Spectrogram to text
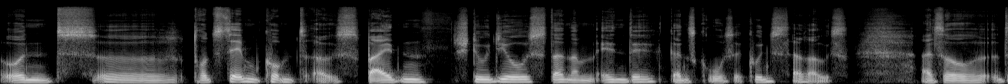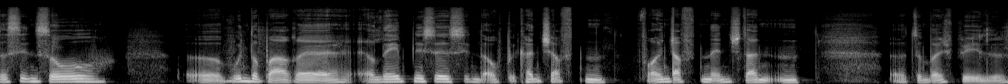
Und äh, trotzdem kommt aus beiden Studios dann am Ende ganz große Kunst heraus. Also das sind so äh, wunderbare Erlebnisse, sind auch Bekanntschaften, Freundschaften entstanden. Äh, zum Beispiel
